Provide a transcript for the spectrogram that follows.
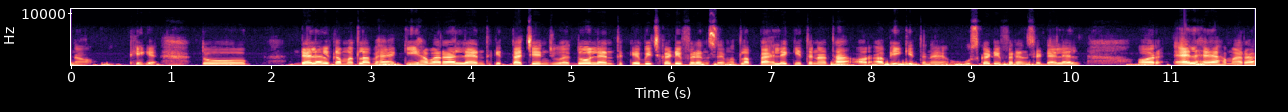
नाउ ठीक है? तो डेल एल का मतलब है कि हमारा लेंथ कितना चेंज हुआ है। दो लेंथ के बीच का डिफरेंस है। मतलब पहले कितना था और अभी कितना है उसका डिफरेंस है डेल एल और एल है हमारा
